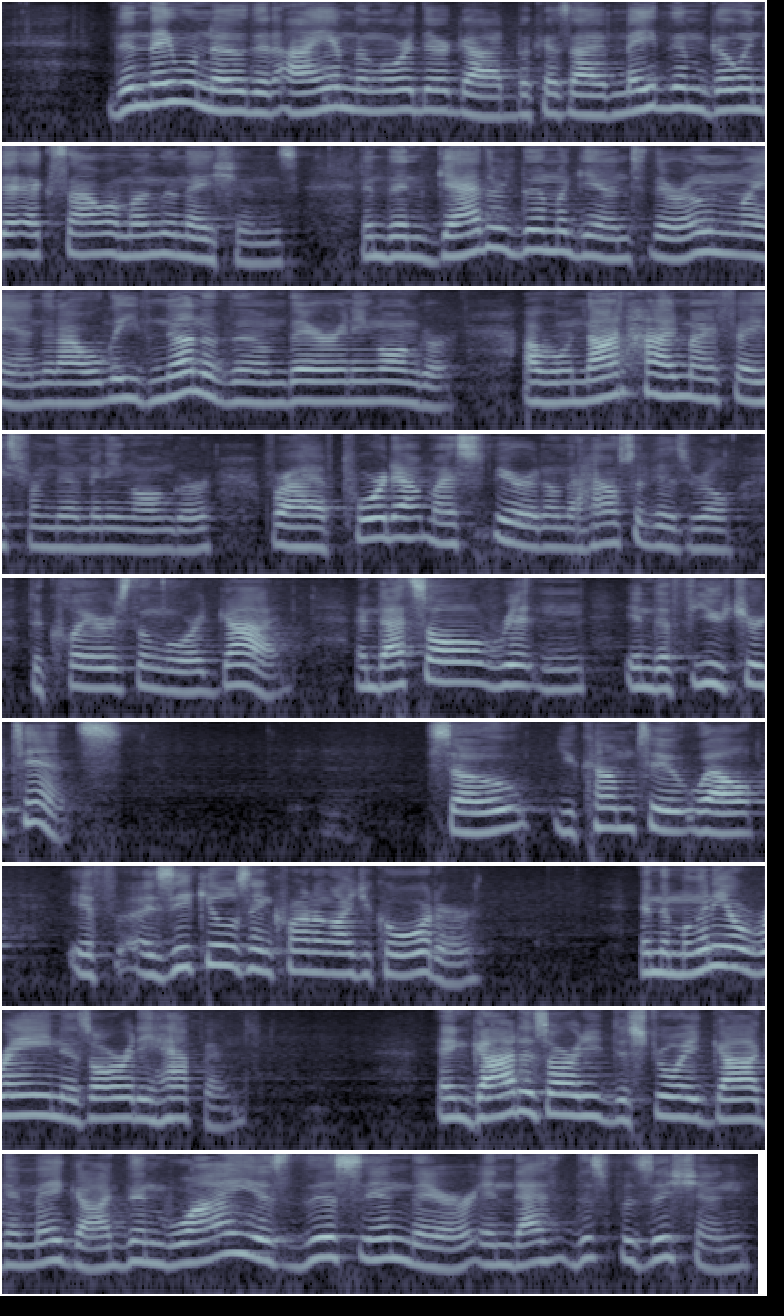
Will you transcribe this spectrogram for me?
Then they will know that I am the Lord their God, because I have made them go into exile among the nations, and then gathered them again to their own land, and I will leave none of them there any longer. I will not hide my face from them any longer, for I have poured out my spirit on the house of Israel, declares the Lord God. And that's all written in the future tense. So you come to, well, if Ezekiel's in chronological order and the millennial reign has already happened and God has already destroyed Gog and Magog, then why is this in there in that, this position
